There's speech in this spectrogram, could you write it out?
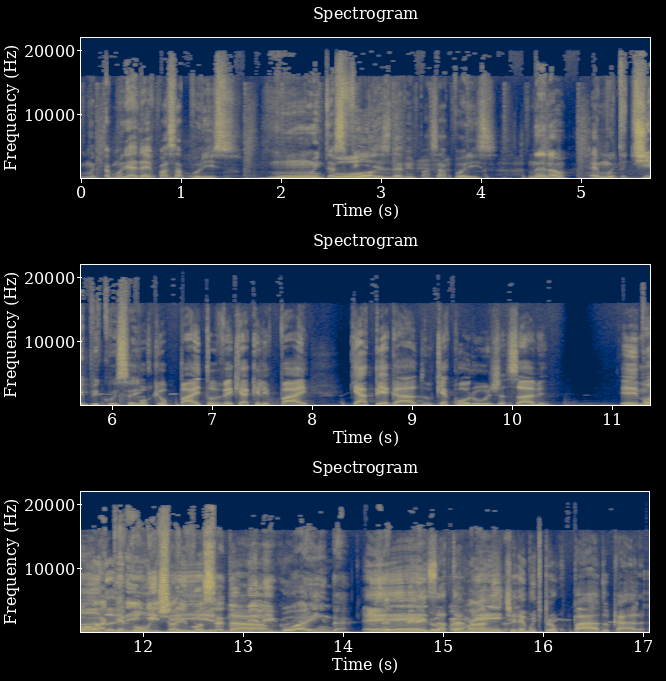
Muita mulher deve passar por isso. Muitas Oh. filhas devem passar por isso. Não é não? É muito típico isso aí. Porque o pai, tu vê que é aquele pai que é apegado, que é coruja, sabe? Ele Pô, manda ali bom dia aí você e não tal. me ligou ainda. Você não É, ligou, exatamente. Ele é muito preocupado, cara.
